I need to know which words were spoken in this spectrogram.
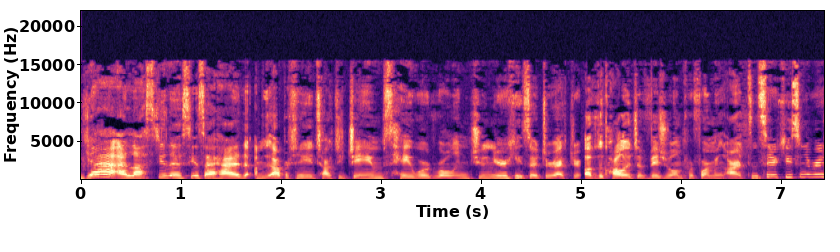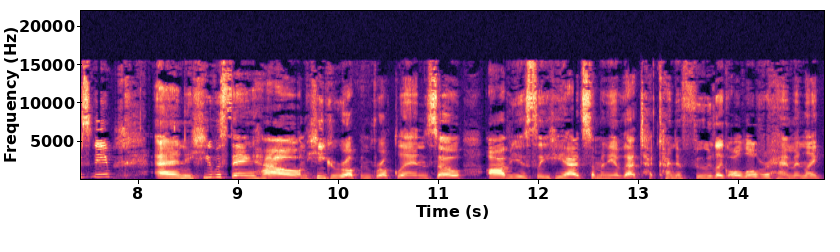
Yeah, at Las Delicias, I had um, the opportunity to talk to James Haywood Rolling Jr. He's a director of the College of Visual and Performing Arts in Syracuse University. And he was saying how um, he grew up in Brooklyn. So obviously, he had so many of that t- kind of food like all over him. And like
